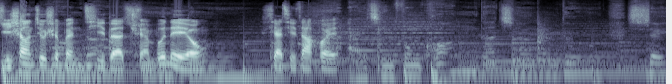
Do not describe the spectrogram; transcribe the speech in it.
以上就是本期的全部内容，下期再会。爱情疯狂的程度，谁？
